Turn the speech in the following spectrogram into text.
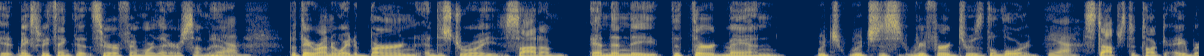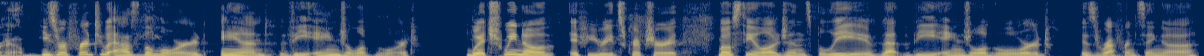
it makes me think that seraphim were there somehow. Yeah. But they were on their way to burn and destroy Sodom. And then the the third man, which which is referred to as the Lord, yeah. stops to talk to Abraham. He's referred to as the Lord and the angel of the Lord, which we know if you read scripture, most theologians believe that the angel of the Lord is referencing a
